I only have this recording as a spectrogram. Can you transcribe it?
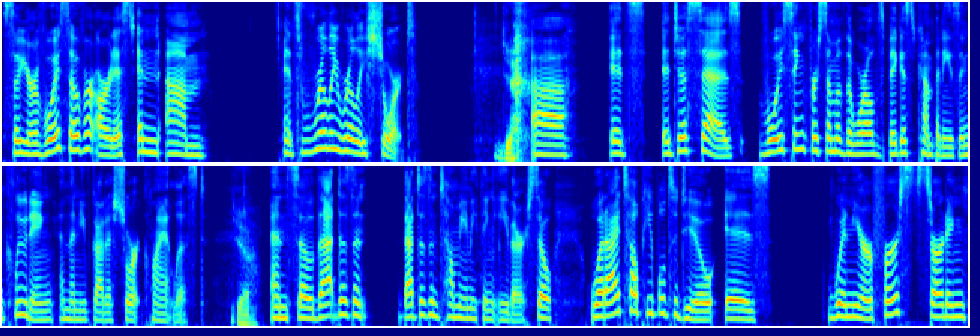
so you're a voiceover artist, and um, it's really really short. Yeah. Uh, it's it just says voicing for some of the world's biggest companies, including, and then you've got a short client list. Yeah. And so that doesn't that doesn't tell me anything either. So what I tell people to do is when you're first starting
